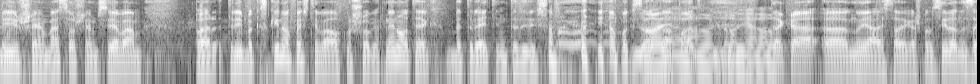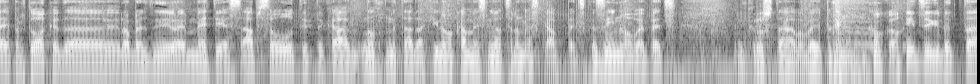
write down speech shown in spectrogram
bijušajām, esošajām sievām. Par Tribakas kinofestivālu, kurš šogad nenotiek, bet rēķini tad ir jāmaksā no, jā, tāpat. no, jā. Tā kā, uh, nu jā, es tā vienkārši protams, ironizēju par to, ka uh, Roberts Nīrai meties absolūti tā kā, nu, ne tādā kino, kā mēs viņu atceramies, kā pēc Kazino vai pēc Krustāva vai kaut kā līdzīga. Bet tā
